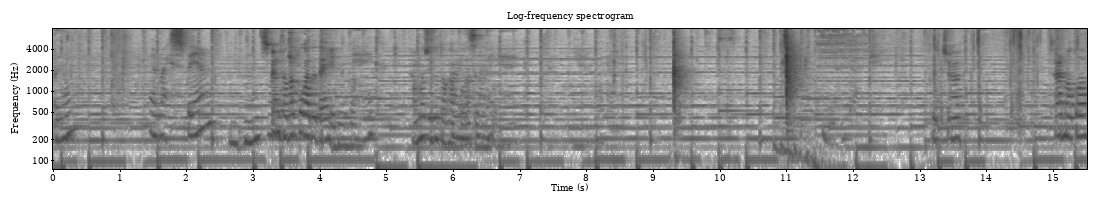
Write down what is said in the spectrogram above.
Boom. And my spin. 음, 스팸 더 갖고 가도 돼 있는 거. 단무지도 더 갖고 it's 가도 not 돼. egg. 그렇죠. 잘 먹어.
